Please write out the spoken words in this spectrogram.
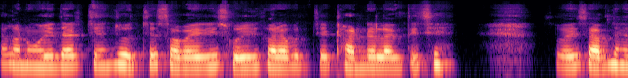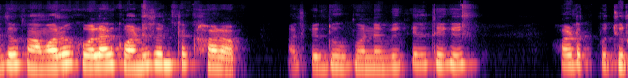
এখন ওয়েদার চেঞ্জ হচ্ছে সবাইয়েরই শরীর খারাপ হচ্ছে, ঠান্ডা লাগতেছে। সবাই সাবধানে তো আমারও গলার কন্ডিশনটা খারাপ। আজকে দু মানে বিকেল থেকেই হঠাৎ প্রচুর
